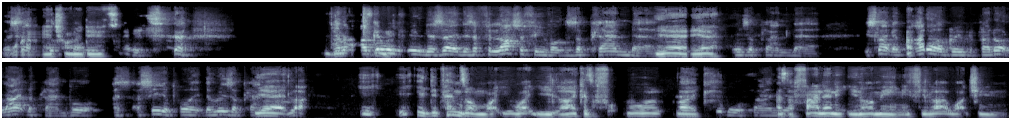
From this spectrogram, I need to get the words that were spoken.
It's we're trying to do. And I, I get what you mean. There's a there's a philosophy involved. There's a plan there. yeah yeah There's a plan there. It's like the, I don't agree with the plan. I don't like the plan, but I, I see the point. There is a plan. yeah like it, it depends on what you what you like as a football like Football fan, as yeah. a fan in it you know what I mean if you like watching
